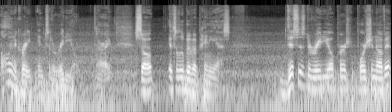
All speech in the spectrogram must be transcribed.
all integrate into the radio. All right, so it's a little bit of a pain in the ass. This is the radio portion of it,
